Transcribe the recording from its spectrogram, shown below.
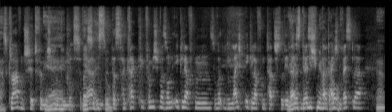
ja. Sklavenshit für mich Ja, irgendwie ja. mit. Ja, Weißt du, ist so. Das kriegt für mich immer so einen ekelhaften, so einen leicht ekelhaften Touch. So die Ja, das reichen, ich mir halt reichen. Westler, Ja.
